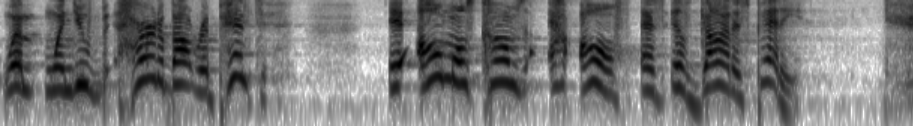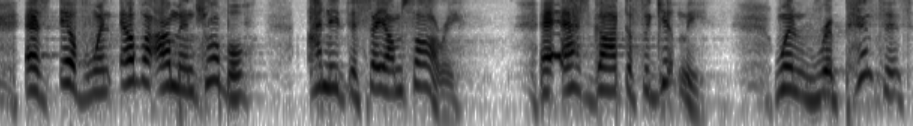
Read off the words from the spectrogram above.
when, when you've heard about repentance, it almost comes off as if God is petty. As if whenever I'm in trouble, I need to say I'm sorry and ask God to forgive me. When repentance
